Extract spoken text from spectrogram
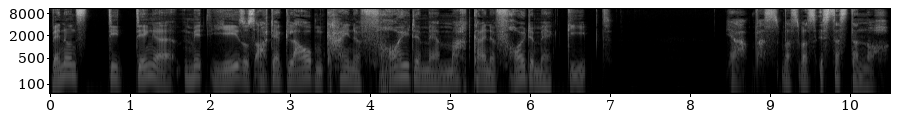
Wenn uns die Dinge mit Jesus, auch der Glauben, keine Freude mehr macht, keine Freude mehr gibt, ja, was, was, was ist das dann noch?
